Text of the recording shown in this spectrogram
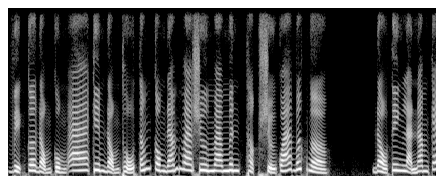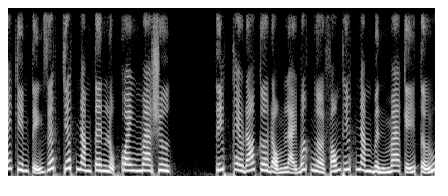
Việc cơ động cùng A, Kim động thủ tấn công đám ma sư ma minh thật sự quá bất ngờ. Đầu tiên là năm cái kim tiễn giết chết năm tên lục quan ma sư. Tiếp theo đó cơ động lại bất ngờ phóng thiết năm bình ma kỹ tử.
